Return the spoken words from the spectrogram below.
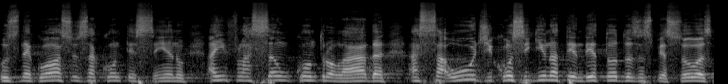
os negócios acontecendo, a inflação controlada, a saúde conseguindo atender todas as pessoas,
